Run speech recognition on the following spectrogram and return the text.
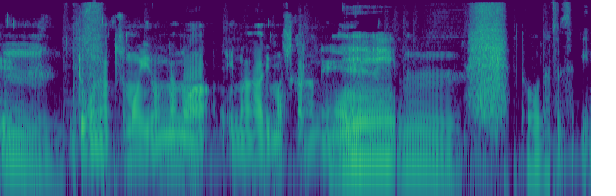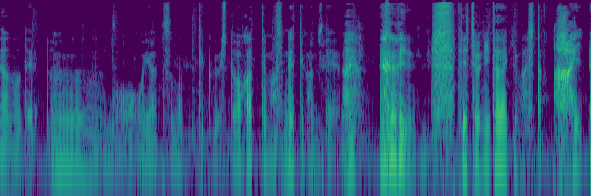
ーん。ドーナツもいろんなのは今ありますからね。ねえ、うん。ドーナツ好きなので、うん。もう、おやつ持ってくる人分かってますねって感じで、丁重にいただきました。はい。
